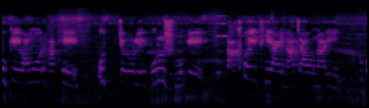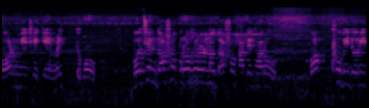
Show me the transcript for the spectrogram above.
ফুকে অমর হাকে উচ্চরলে পুরুষ বুকে, তাথই থিয়ায় নাচাও নারী বর্মে ঠেকে মৃত্যু মুখ। বলছেন দশ প্রহরণ দশ হাতে ধরো বক্ষ বিদরি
